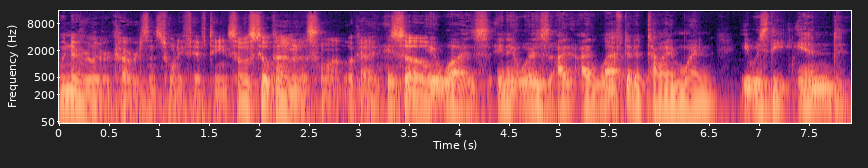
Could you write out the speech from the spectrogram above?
We never really recovered since 2015, so it's still kind of in a slump. Okay, It, so it was, and it was. I, I left at a time when it was the end.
